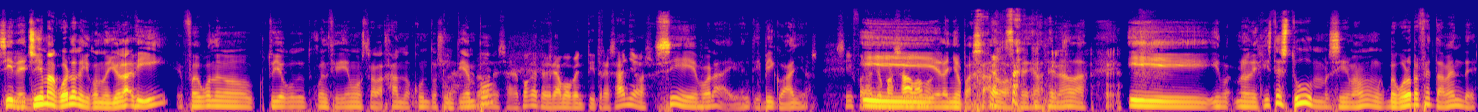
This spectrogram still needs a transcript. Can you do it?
Sí, de hecho yo me acuerdo que cuando yo la vi, fue cuando tú y yo coincidimos trabajando juntos un tiempo. En esa época tendríamos 23 años. Sí, por ahí, veintipico años. Sí, fue el y año pasado, vamos. el año pasado, hace, nada. Y, y me lo dijiste tú, sí, vamos, me acuerdo perfectamente.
